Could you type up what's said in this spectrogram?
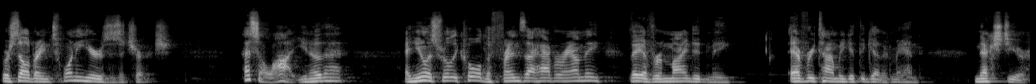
we're celebrating 20 years as a church. That's a lot, you know that? And you know what's really cool? The friends I have around me, they have reminded me every time we get together, man, next year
